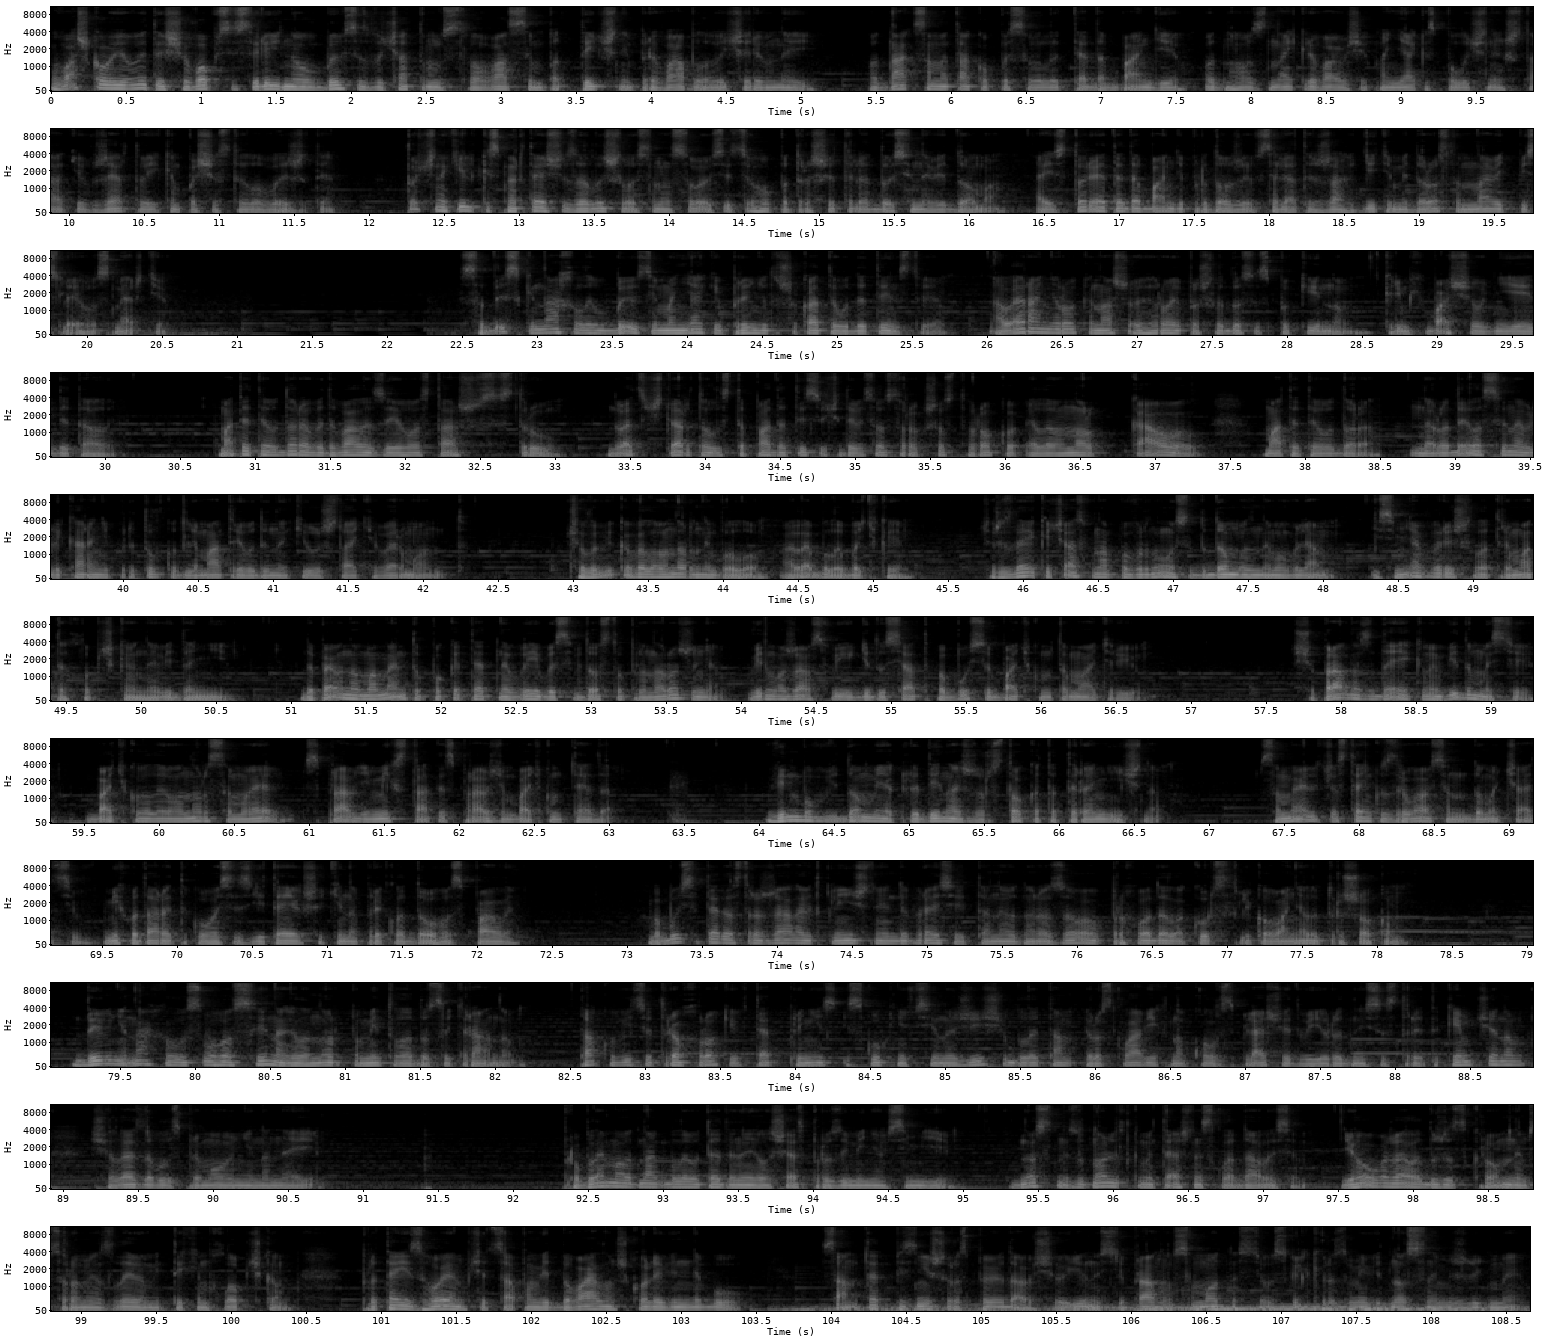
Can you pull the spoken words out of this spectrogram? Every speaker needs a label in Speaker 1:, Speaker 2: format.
Speaker 1: Важко уявити, що в описі серійного вбивці звучатимуть слова симпатичний, привабливий, чарівний. Однак саме так описували Теда Банді, одного з найкривавіших маньяків Сполучених Штатів, жертви, яким пощастило вижити. Точна кількість смертей, що залишилося на совісті цього потрошителя, досі невідома, а історія Теда Банді продовжує вселяти жах дітям і дорослим навіть після його смерті. Садистські нахили вбивці маньяків прийнято шукати у дитинстві, але ранні роки нашого героя пройшли досить спокійно, крім хіба що однієї деталі. Мати Теодора видавали за його старшу сестру. 24 листопада 1946 року Елеонор Кауел, мати Теодора, народила сина в лікарні притулку для матері одинаків у штаті Вермонт. Чоловіка в Елеонор не було, але були батьки. Через деякий час вона повернулася додому з немовлям, і сім'я вирішила тримати хлопчика на відданні. До певного моменту, поки тет не виявив свідоцтво про народження, він вважав своїх дідуся та бабусю батьком та матір'ю. Щоправда, за деякими відомості, батько Леонор Самуель справді міг стати справжнім батьком Теда. Він був відомий як людина жорстока та тиранічна. Самуель частенько зривався на домочадців, міг ударити когось із дітей, якщо ті, наприклад, довго спали. Бабуся Теда страждала від клінічної депресії та неодноразово проходила курс лікування електрошоком. Дивні нахили свого сина Еленор помітила досить рано. Так у віці трьох років Тед приніс із кухні всі ножі, що були там, і розклав їх навколо сплячої двоюрідної сестри, таким чином, що леза були спрямовані на неї. Проблеми, однак, були у Теда не лише з порозумінням сім'ї. Відносини з однолітками теж не складалися. Його вважали дуже скромним, сором'язливим і тихим хлопчиком, проте ізгоєм чи цапом відбивайлом в школі він не був. Сам Тед пізніше розповідав, що у юності прагнув самотності, оскільки розумів відносини між людьми.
